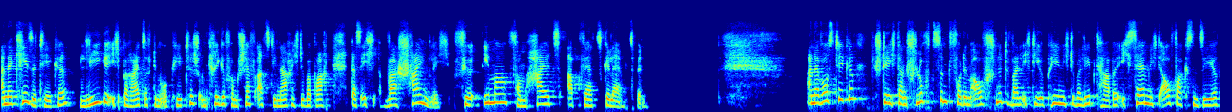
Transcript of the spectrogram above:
An der Käsetheke liege ich bereits auf dem OP-Tisch und kriege vom Chefarzt die Nachricht überbracht, dass ich wahrscheinlich für immer vom Hals abwärts gelähmt bin. An der Wursttheke stehe ich dann schluchzend vor dem Aufschnitt, weil ich die OP nicht überlebt habe, ich Sam nicht aufwachsen sehe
